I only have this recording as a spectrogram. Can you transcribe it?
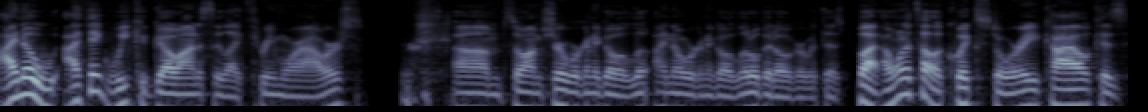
I know I think we could go honestly like three more hours. Um, so I'm sure we're gonna go. A li- I know we're gonna go a little bit over with this, but I want to tell a quick story, Kiel, because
